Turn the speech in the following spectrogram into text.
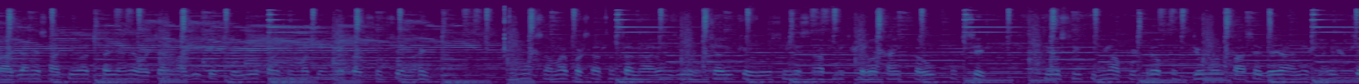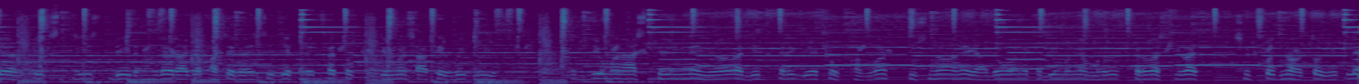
રાજાને સાચી વાત થઈ અને વચન માગ્યું કે કોઈએ પણ કિંમત એમને કે નહીં. અમુક સમય પસાર થતાં નારાયણજીએ વિચાર્યું કે ઉર્વશીને શાપમુક્ત કરવા કંઈક કરવું પડશે. તેઓ શ્રી કૃષ્ણના પુત્ર પ્રદ્યુમન પાસે ગયા અને કહ્યું કે એક સ્ત્રી બે ડાંગર રાજા પાસે રહે છે, જે ખરેખર તો પ્રદ્યુમન સાથે હોવી જોઈએ પ્રદ્યુમન આ સ્ત્રીને મેળવવા જીદ કરી બેઠો. ભગવાન કૃષ્ણ અને યાદવોને પ્રદ્યુમનને મદદ કરવા સિવાય છૂટકો જ ન હતો. એટલે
